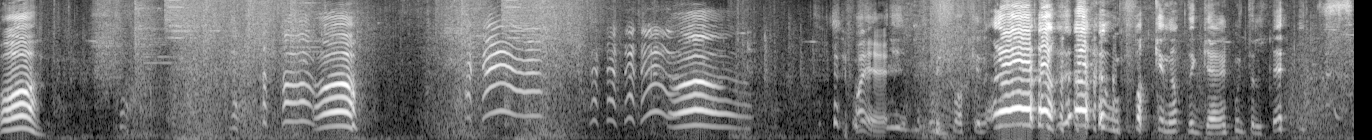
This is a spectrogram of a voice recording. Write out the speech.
Oh! oh! oh! Wait, I'm uh, fucking. Ah! Oh! I'm fucking up the game with the limbs.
